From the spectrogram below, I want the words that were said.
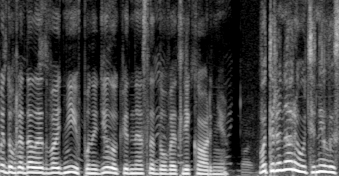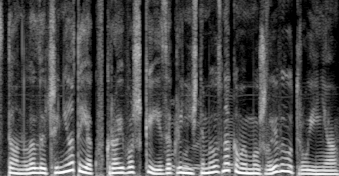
Ми доглядали два дні і в понеділок віднесли до ветлікарні. Ветеринари оцінили стан лелеченяти як вкрай важкий. За клінічними ознаками можливе отруєння.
